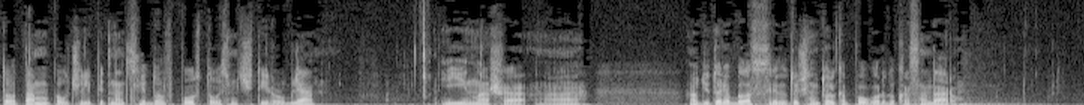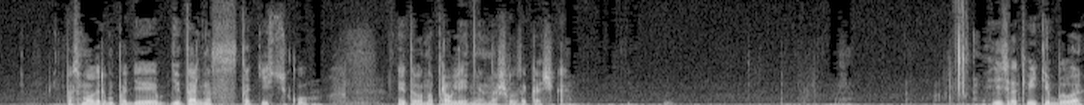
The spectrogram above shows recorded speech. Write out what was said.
то там мы получили 15 следов по 184 рубля. И наша а, аудитория была сосредоточена только по городу Краснодару. Посмотрим по де детально статистику этого направления нашего заказчика. Здесь, как видите, было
